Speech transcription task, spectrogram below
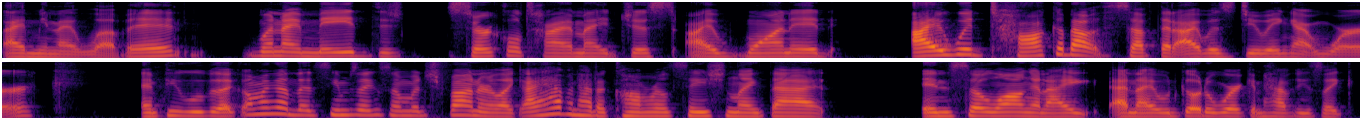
I mean, I love it. When I made the circle time, I just I wanted I would talk about stuff that I was doing at work and people would be like, "Oh my god, that seems like so much fun." Or like, "I haven't had a conversation like that in so long." And I and I would go to work and have these like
